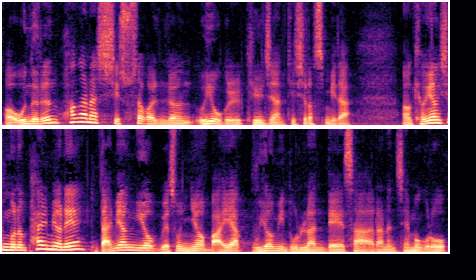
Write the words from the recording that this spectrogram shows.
어, 오늘은 황하나 씨 수사 관련 의혹을 길지 않게 실었습니다. 어, 경향신문은 8면에 남양유업 외손녀 마약 무혐의 논란 내사라는 제목으로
